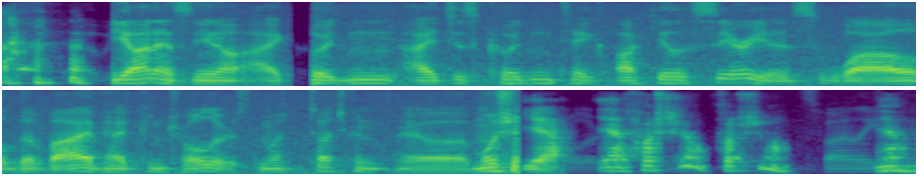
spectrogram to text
I'll be honest. You know, I couldn't. I just couldn't take Oculus serious while the Vive had controllers, touch con- uh, motion. Yeah, yeah, for sure, for sure. It's finally yeah.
